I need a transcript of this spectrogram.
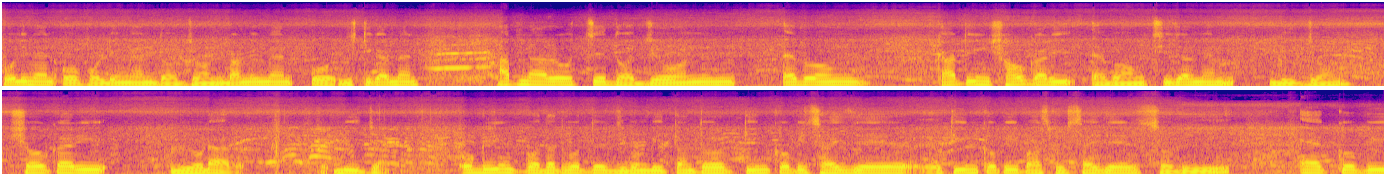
পলিম্যান ও ফোল্ডিংম্যান দশজন, বার্নিংম্যান ও স্টিকারম্যান। আপনার হচ্ছে দশজন। এবং কাটিং সহকারী এবং সিজারম্যান বিশজন সহকারী লোডার বিশজন অগ্রিম পদার্থপত্র জীবন বৃত্তান্ত তিন কপি সাইজের, তিন কপি পাসপোর্ট সাইজের ছবি, এক কপি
